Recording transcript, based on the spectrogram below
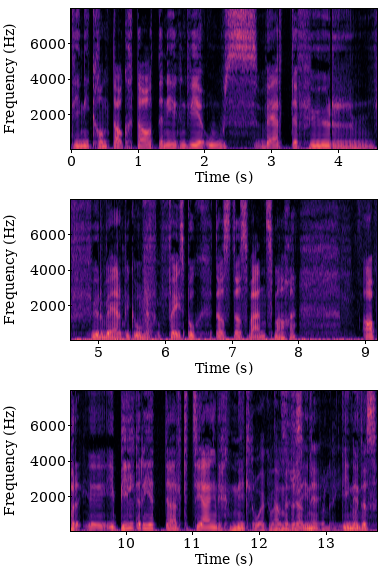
deine Kontaktdaten irgendwie auswerten für, für Werbung auf Facebook, das, das wollen sie machen. Aber äh, in Bilder dürften sie eigentlich nicht schauen, wenn Das man das ja ihnen, ihnen das...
